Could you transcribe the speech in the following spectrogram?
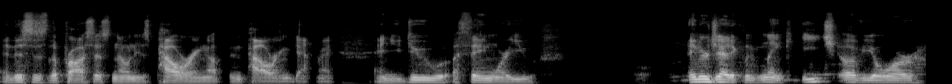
And this is the process known as powering up and powering down, right? And you do a thing where you energetically link each of your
